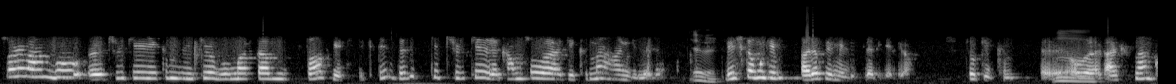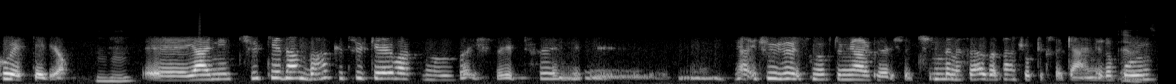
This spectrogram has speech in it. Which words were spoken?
Sonra ben bu e, Türkiye'ye yakın bir ülke bulmaktan vazgeçtik. Biz dedik ki Türkiye rakamsal olarak yakınlar hangileri? Evet. Beş Arap Emirlikleri geliyor. Çok yakın e, hmm. olarak. Arkasından Kuvvet geliyor. Hı hı. Ee, yani Türkiye'den daha kötü ülkelere baktığımızda işte hepsi e, yani üçüncü sınıf dünya ülkeleri işte Çin'de mesela zaten çok yüksek yani raporun evet.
